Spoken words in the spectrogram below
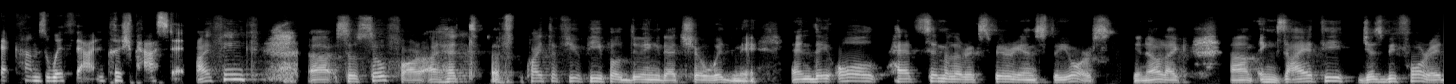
that comes with that and push past it? I think uh, so, so far far, I had a, quite a few people doing that show with me, and they all had similar experience to yours. You know, like um, anxiety just before it,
